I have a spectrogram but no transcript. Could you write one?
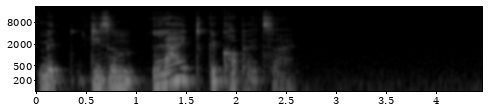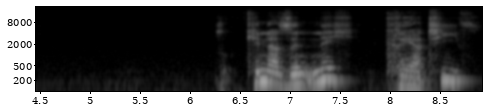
mit diesem Leid gekoppelt sein? So, Kinder sind nicht kreativ,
